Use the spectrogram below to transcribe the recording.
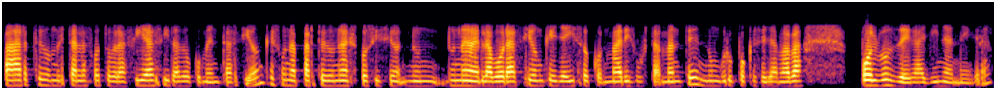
parte donde están las fotografías y la documentación, que es una parte de una exposición, de, un- de una elaboración que ella hizo con Maris Bustamante en un grupo que se llamaba Polvos de Gallina Negra.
